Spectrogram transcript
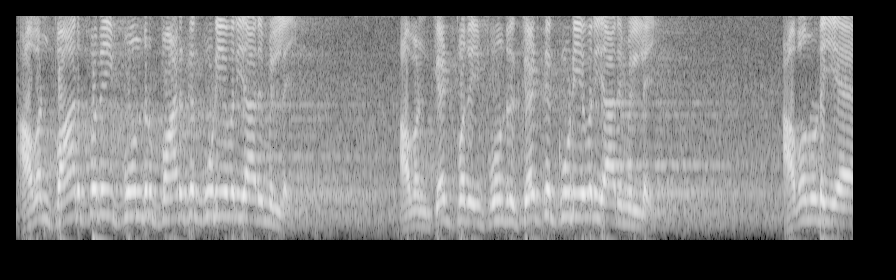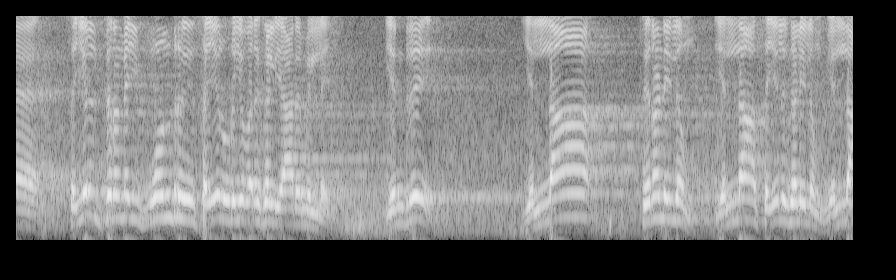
அவன் பார்ப்பதை போன்று பார்க்கக்கூடியவர் யாரும் இல்லை. அவன் கேட்பதை போன்று கேட்கக்கூடியவர் யாரும் இல்லை. அவனுடைய செயல்திறனை போன்று செயலுடையவர்கள் யாரும் இல்லை என்று எல்லா திறனிலும் எல்லா செயல்களிலும் எல்லா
